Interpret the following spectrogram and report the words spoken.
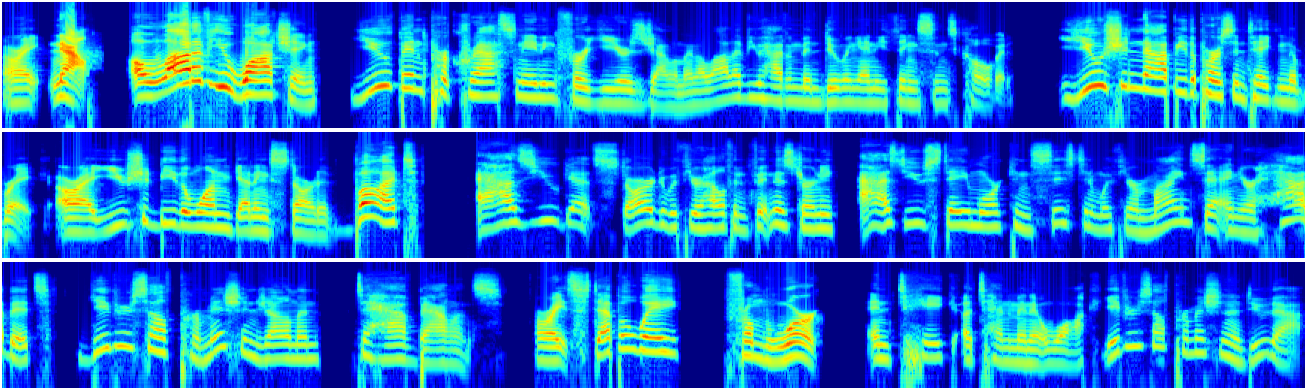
All right. Now, a lot of you watching, you've been procrastinating for years, gentlemen. A lot of you haven't been doing anything since COVID. You should not be the person taking the break. All right. You should be the one getting started. But as you get started with your health and fitness journey, as you stay more consistent with your mindset and your habits, give yourself permission, gentlemen, to have balance. All right, step away from work and take a 10 minute walk. Give yourself permission to do that.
